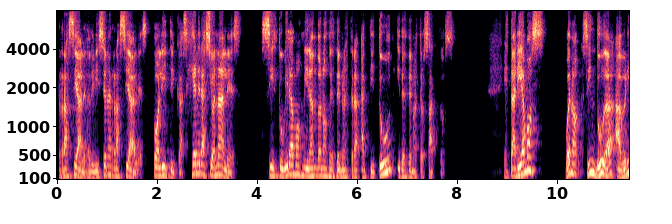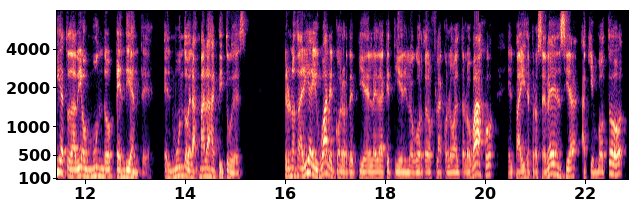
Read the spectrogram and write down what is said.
raciales, las divisiones raciales, políticas, generacionales, si estuviéramos mirándonos desde nuestra actitud y desde nuestros actos. Estaríamos, bueno, sin duda, habría todavía un mundo pendiente, el mundo de las malas actitudes, pero nos daría igual el color de piel, la edad que tiene, lo gordo, lo flaco, lo alto, lo bajo, el país de procedencia, a quien votó,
